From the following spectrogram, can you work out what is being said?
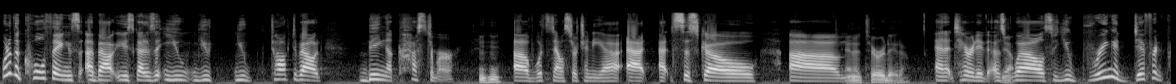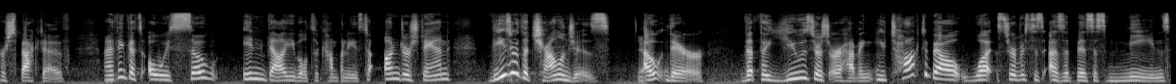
One of the cool things about you, Scott, is that you, you, you talked about being a customer mm-hmm. of what's now Certinia at, at Cisco. Um, and at Teradata. And at Teradata as well. So you bring a different perspective. And I think that's always so invaluable to companies to understand these are the challenges out there that the users are having. You talked about what services as a business means,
